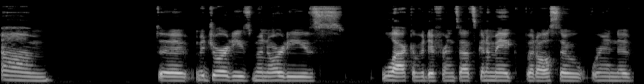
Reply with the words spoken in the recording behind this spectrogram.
um, the majorities, minorities, lack of a difference that's going to make, but also we're in a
